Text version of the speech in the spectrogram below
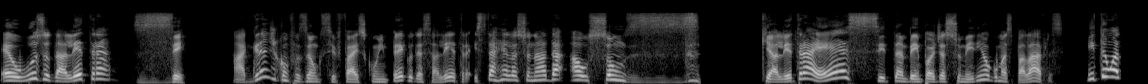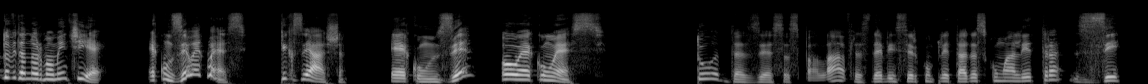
é o uso da letra Z. A grande confusão que se faz com o emprego dessa letra está relacionada ao som Z, que a letra S também pode assumir em algumas palavras. Então, a dúvida normalmente é, é com Z ou é com S? O que você acha? É com Z ou é com S? Todas essas palavras devem ser completadas com a letra Z,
